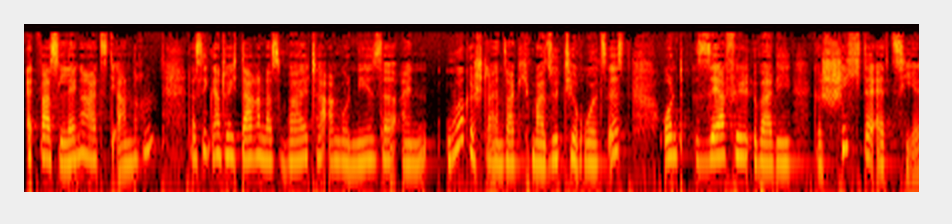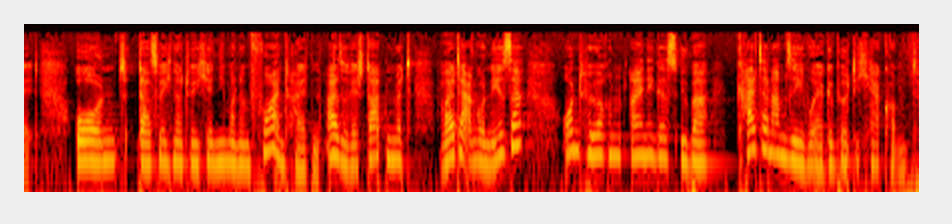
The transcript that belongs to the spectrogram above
etwas länger als die anderen. Das liegt natürlich daran, dass Walter Angonese ein Urgestein, sag ich mal, Südtirols ist und sehr viel über die Geschichte erzählt. Und das will ich natürlich hier niemandem vorenthalten. Also wir starten mit Walter Angonese und hören einiges über Kaltern am See, wo er gebürtig herkommt.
